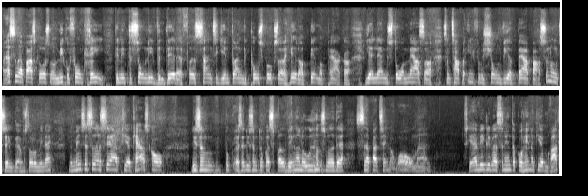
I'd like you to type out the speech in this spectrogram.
Og jeg sidder bare og skriver sådan noget mikrofonkrig. Det er min personlige vendetta. Fredstegn til hjemdreng i postbukser, hætter, bim og perker. Jeg lader med store mærser, som tapper information via bærbar. Sådan nogle ting der, forstår du min, ikke? Men mens jeg sidder og ser Pia Kærsgaard, ligesom, altså ligesom du kan sprede vingerne ud og sådan noget der, så sidder jeg bare og tænker, wow man, skal jeg virkelig være sådan en, der går hen og giver dem ret?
